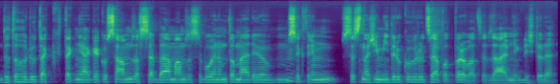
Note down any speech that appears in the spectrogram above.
do toho jdu tak, tak nějak jako sám za sebe a mám za sebou jenom to médium, hmm. se kterým se snažím mít ruku v ruce a podporovat se vzájemně, když to jde.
